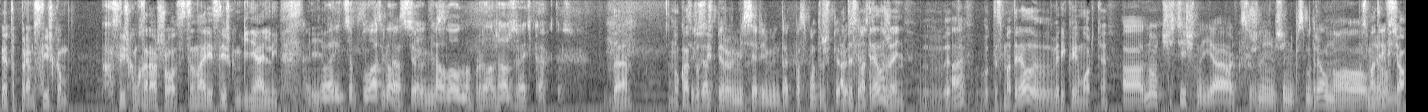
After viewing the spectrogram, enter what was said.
это прям слишком слишком хорошо, сценарий слишком гениальный. Как И- говорится, плакал, колол, но продолжал жрать кактус. да. Ну как Всегда с первыми сериями так посмотришь. А первую ты смотрел, Жень? э, А? Ты смотрел э, Рика и Морти? А, ну, частично. Я, к сожалению, все не посмотрел, но... Посмотри меня все.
